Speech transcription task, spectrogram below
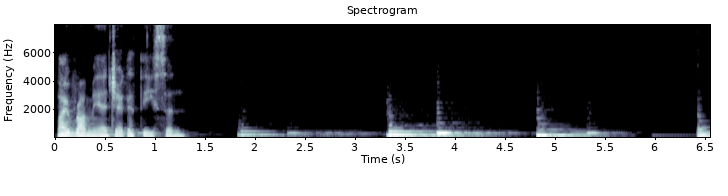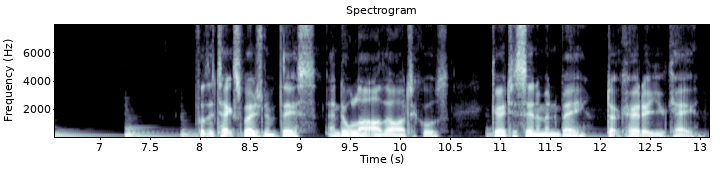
by Ramya Jegathesan. For the text version of this and all our other articles, go to cinnamonbay.co.uk.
